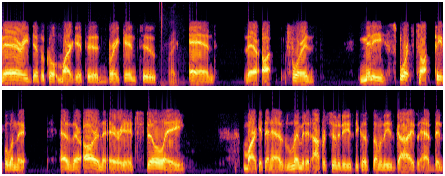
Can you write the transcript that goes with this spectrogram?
very difficult market to break into. Right. And there are, for as many sports talk people in the, as there are in the area, it's still a market that has limited opportunities because some of these guys have been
